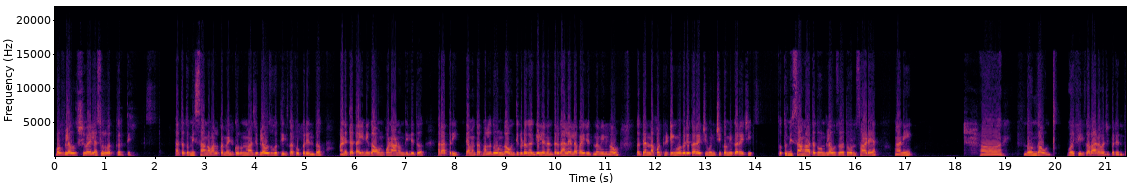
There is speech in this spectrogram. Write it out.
मग ब्लाऊज शिवायला सुरुवात करते. आता तुम्हीच सांगा मला कमेंट करून माझे ब्लाऊज होतील का तोपर्यंत? आणि त्या ताईने गाऊन पण आणून दिले तर रात्री. त्या म्हणतात मला दोन गाऊन तिकडे गेल्यानंतर घालायला पाहिजेत नवीन गाऊन. तर त्यांना पण फिटिंग वगैरे करायची उंची कमी करायची. तर तुम्हीच सांगा आता दोन ब्लाऊज दोन साड्या आणि दोन गाऊन होतील का बारा वाजेपर्यंत?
